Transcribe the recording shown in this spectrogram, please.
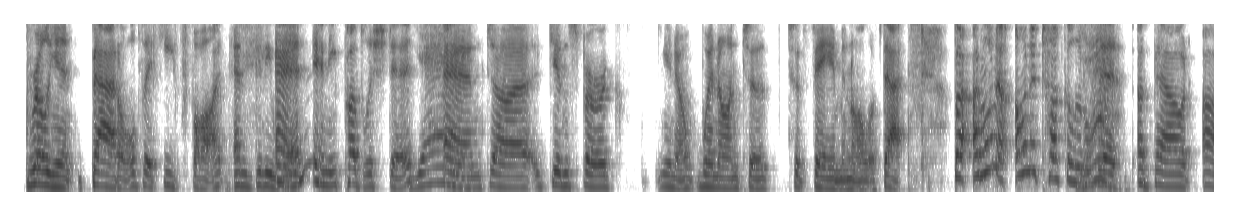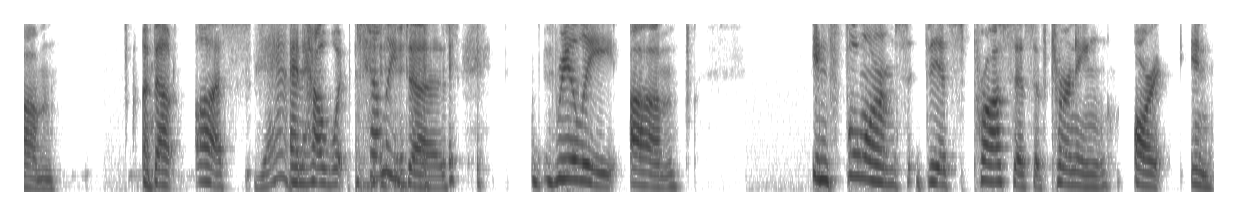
brilliant battle that he fought and did he win and, and he published it yeah and uh, Ginsberg you know went on to to fame and all of that but I want to I want to talk a little yeah. bit about um about us yeah. and how what Kelly does really um, informs this process of turning art in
